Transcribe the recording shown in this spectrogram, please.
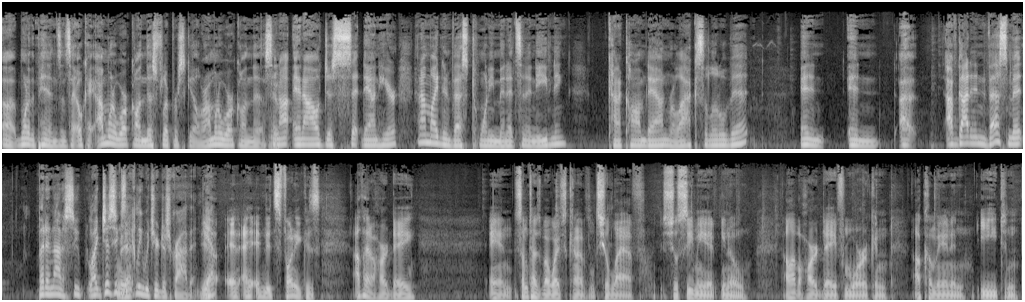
uh, one of the pins and say, okay, I'm going to work on this flipper skill, or I'm going to work on this, and I and I'll just sit down here and I might invest 20 minutes in an evening, kind of calm down, relax a little bit, and and I, I've got an investment, but not a super like just exactly what you're describing. yeah, and, and it's funny because I've had a hard day, and sometimes my wife's kind of she'll laugh. She'll see me at you know, I'll have a hard day from work, and I'll come in and eat, and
